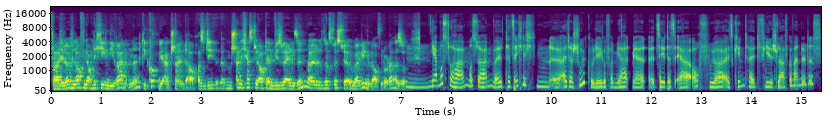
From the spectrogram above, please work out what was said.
weil die Leute laufen ja auch nicht gegen die Wand, ne? Die gucken ja anscheinend auch. Also die, wahrscheinlich hast du ja auch deinen visuellen Sinn, weil sonst wirst du ja überall gegenlaufen, oder? Also hm, ja, musst du haben, musst du haben, weil tatsächlich ein äh, alter Schulkollege von mir hat mir erzählt, dass er auch früher als Kind halt viel schlafgewandelt ist.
